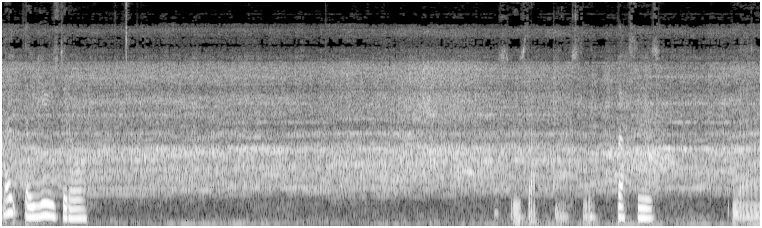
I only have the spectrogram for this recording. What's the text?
Nope, they used it all. Let's use that the buses. And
